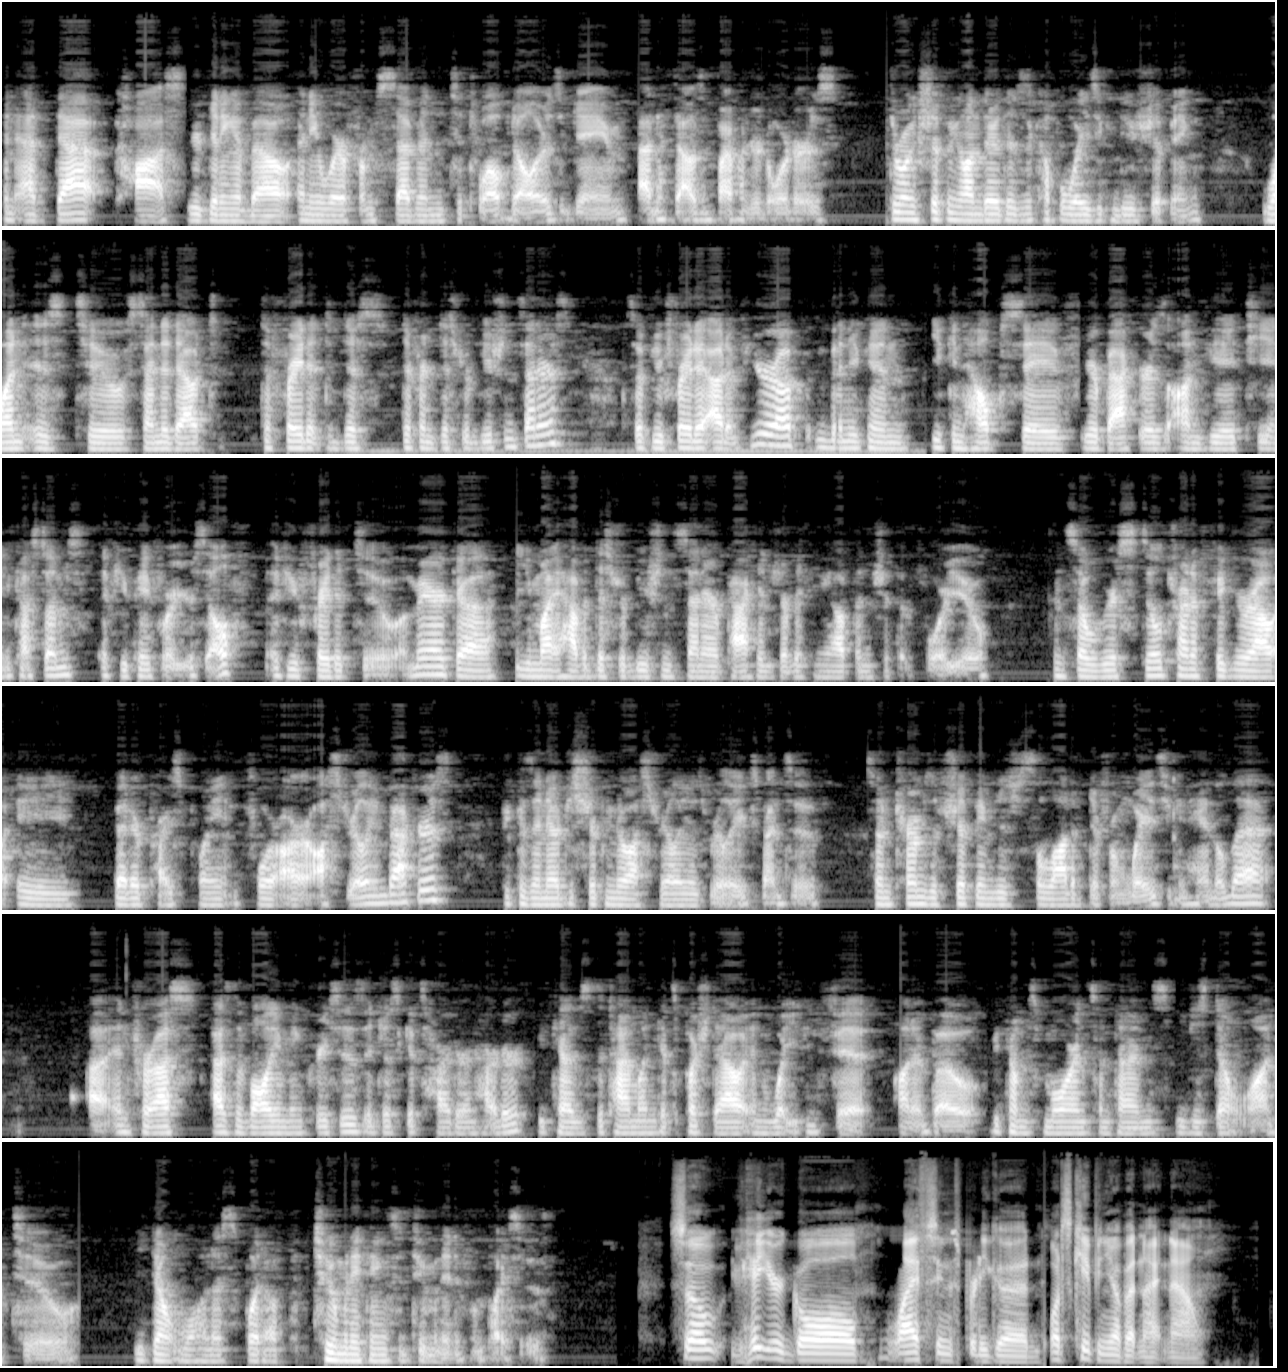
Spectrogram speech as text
and at that cost, you're getting about anywhere from seven to twelve dollars a game at a thousand five hundred orders. Throwing shipping on there, there's a couple ways you can do shipping. One is to send it out to freight it to dis- different distribution centers. So if you freight it out of Europe, then you can you can help save your backers on VAT and customs if you pay for it yourself. If you freight it to America, you might have a distribution center package everything up and ship it for you. And so we're still trying to figure out a better price point for our Australian backers because I know just shipping to Australia is really expensive. So in terms of shipping, there's just a lot of different ways you can handle that. Uh, and for us, as the volume increases, it just gets harder and harder because the timeline gets pushed out and what you can fit on a boat becomes more. And sometimes you just don't want to, you don't want to split up too many things in too many different places. So you hit your goal. Life seems pretty good. What's keeping you up at night now?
